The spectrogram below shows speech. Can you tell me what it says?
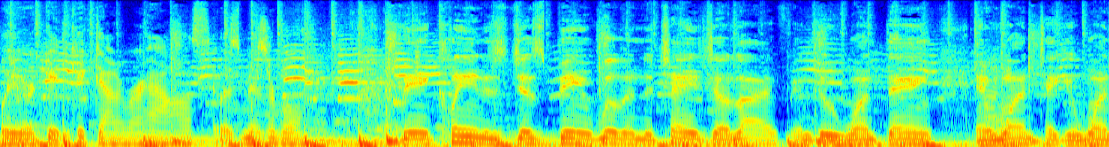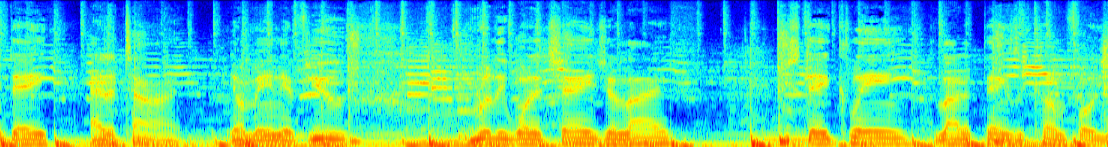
we were getting kicked out of our house. It was miserable. Being clean is just being willing to change your life and do one thing and one take it one day at a time. You know what I mean? If you really want to change your life, you stay clean, a lot of things will come for you.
